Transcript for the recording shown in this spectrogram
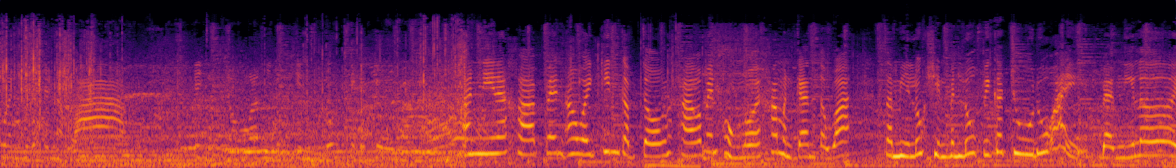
ตัวนี้จะเป็นแบบว่าปิกาจูแล้วมีกินลูกปิกาจูแบบอันนี้นะคะเป็นเอาไว้กินกับโจ๊กนะคะ ก็เป็นผงโรยข้าวเหมือนกัน แต่ว่าจะมีลูกชิ้นเป็นลูกปิกาจูด้วย แบบนี้เลย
